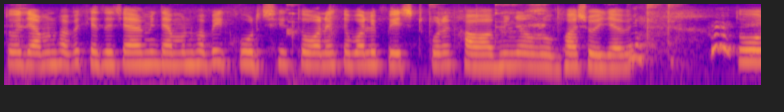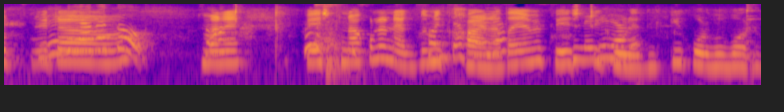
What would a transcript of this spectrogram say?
তো যেমনভাবে খেতে চায়, আমি তেমনভাবেই করছি। তো অনেকে বলে, পেস্ট করে খাওয়াবি না, ওর অভ্যাস হয়ে যাবে। তো এটা মানে পেস্ট না করলে না, একদমই খায় না। তাই আমি পেস্টই করে দিই। কী করব বলো?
